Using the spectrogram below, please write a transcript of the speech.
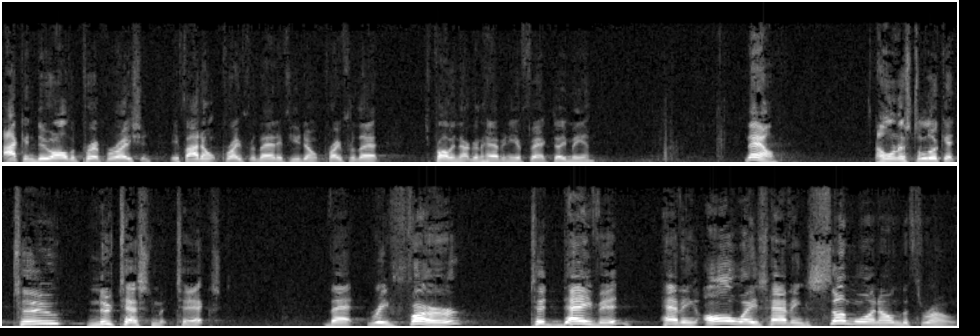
I can do all the preparation. If I don't pray for that, if you don't pray for that, it's probably not going to have any effect. Amen? Now, I want us to look at two New Testament texts that refer to David having always having someone on the throne.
